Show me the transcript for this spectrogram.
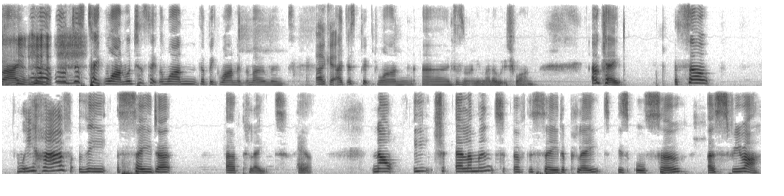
right. we'll, we'll, just take one. We'll just take the one, the big one at the moment. Okay. I just picked one. Uh, it doesn't really matter which one. Okay, so we have the Seder uh, plate here. Now, each element of the Seder plate is also a sfira.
